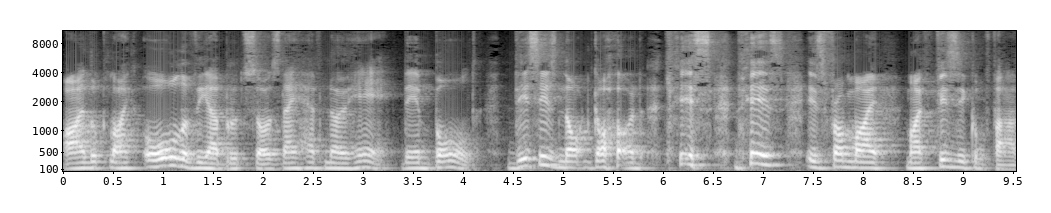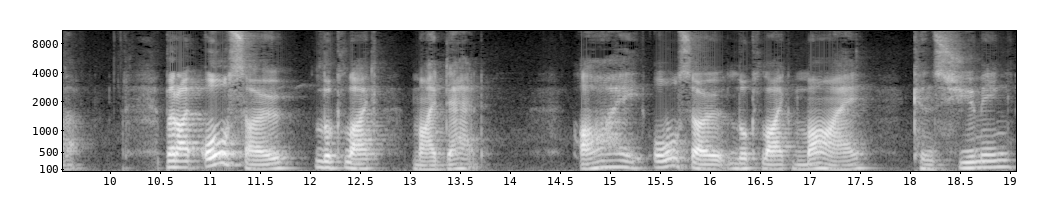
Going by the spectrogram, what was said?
I look like all of the Abruzzos. They have no hair. They're bald. This is not God. This, this is from my, my physical father but I also look like my dad. I also look like my consuming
